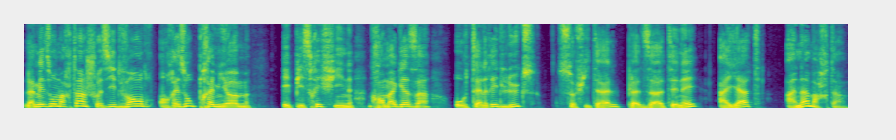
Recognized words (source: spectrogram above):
La Maison Martin a choisi de vendre en réseau premium. Épicerie fine, grand magasin, hôtellerie de luxe, Sofitel, Plaza Athénée, Hayat, Anna Martin.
